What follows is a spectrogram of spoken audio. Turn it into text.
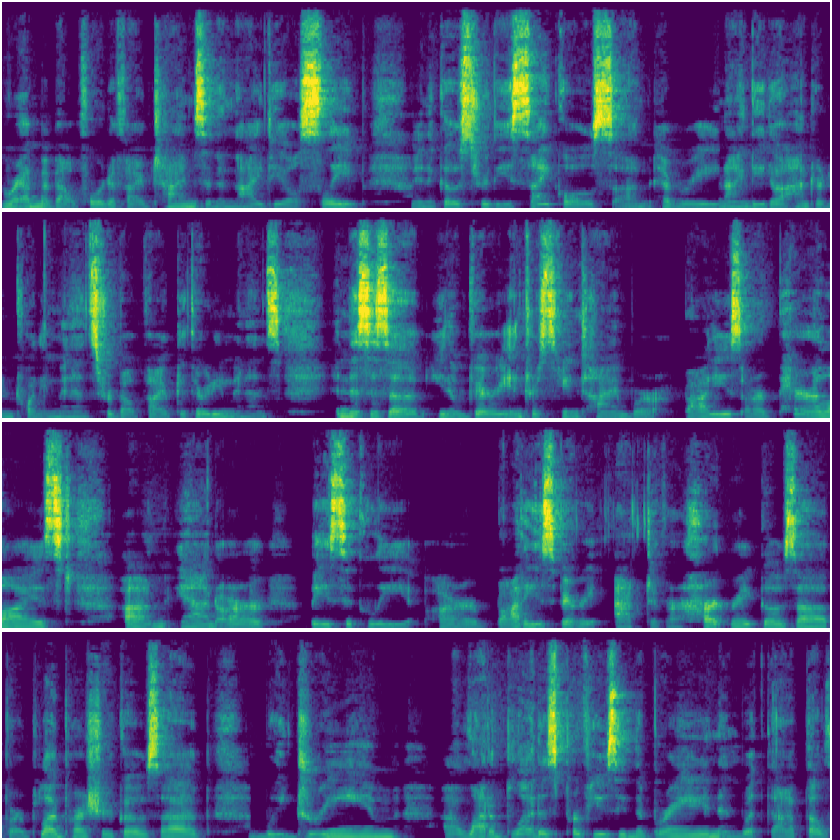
REM about four to five times in an ideal sleep. And it goes through these cycles um, every 90 to 120 minutes for about five to 30 minutes. And this is a you know very interesting time where our bodies are paralyzed um, and are basically our body is very active. Our heart rate goes up, our blood pressure goes up, we dream. A lot of blood is perfusing the brain, and with that, the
